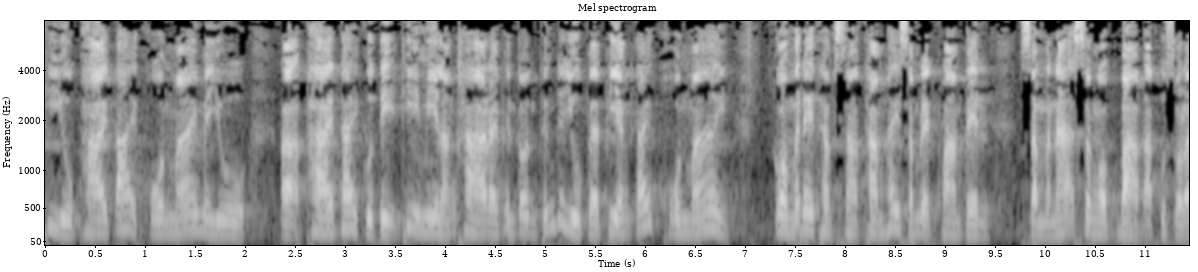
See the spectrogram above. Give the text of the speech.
ที่อยู่ภายใต้โคนไม้ไม่อยู่ภายใต้กุฏิที่มีหลังคาอะไรเป็นต้น ถึงจะอยู่แต่เพียงใต้โคนไม้ ก็ไม่ได้ทำทำให้สำเร็จความเป็นสมณะสงบบาปอากุศล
